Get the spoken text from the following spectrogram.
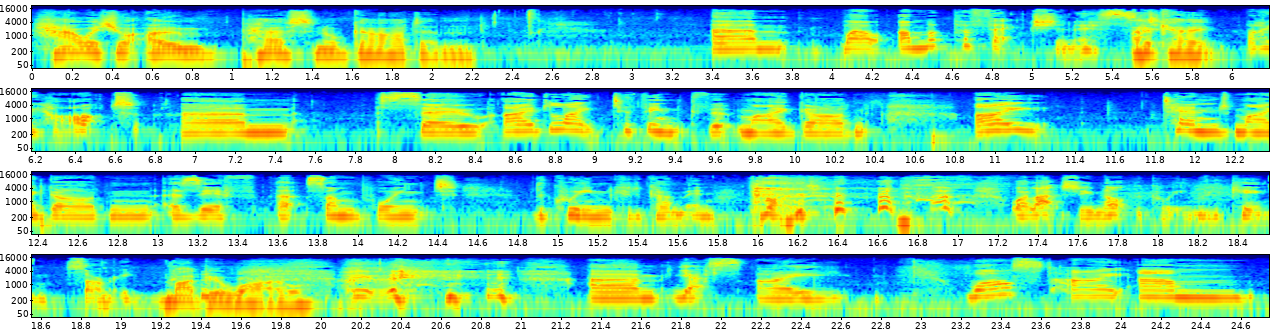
How is your own personal garden? Um, well, I'm a perfectionist. Okay. By heart. Um, so I'd like to think that my garden, I tend my garden as if at some point the Queen could come in. Right. well, actually, not the Queen, the King. Sorry. Might be a while. um, yes, I. Whilst I am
